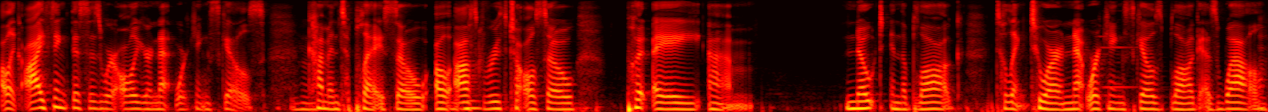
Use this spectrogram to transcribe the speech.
like I think this is where all your networking skills come into play. So I'll ask Ruth to also put a um, note in the blog to link to our networking skills blog as well.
